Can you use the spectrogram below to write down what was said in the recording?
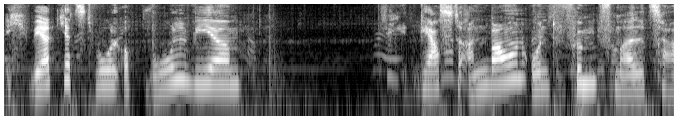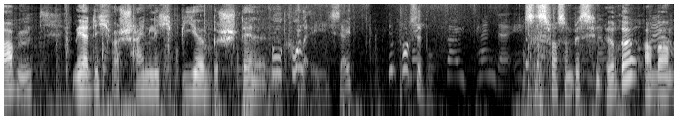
Ich werde jetzt wohl, obwohl wir Gerste anbauen und fünf Malz haben, werde ich wahrscheinlich Bier bestellen. Das ist zwar so ein bisschen irre, aber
